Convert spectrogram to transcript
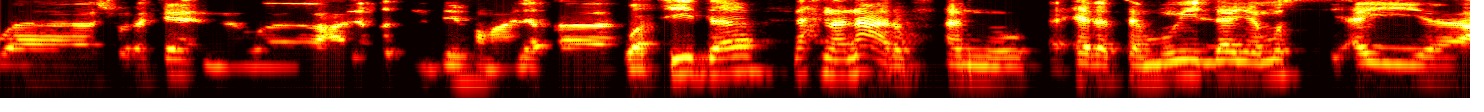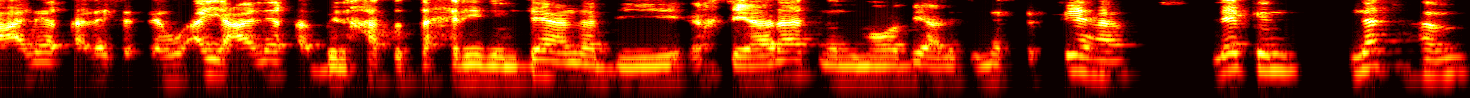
وشركائنا وعلاقتنا بهم علاقة وطيدة. نحن نعرف أنه هذا التمويل لا يمس أي علاقة ليست له أي علاقة بالخط التحريري متاعنا باختياراتنا للمواضيع التي نكتب فيها. لكن نفهم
